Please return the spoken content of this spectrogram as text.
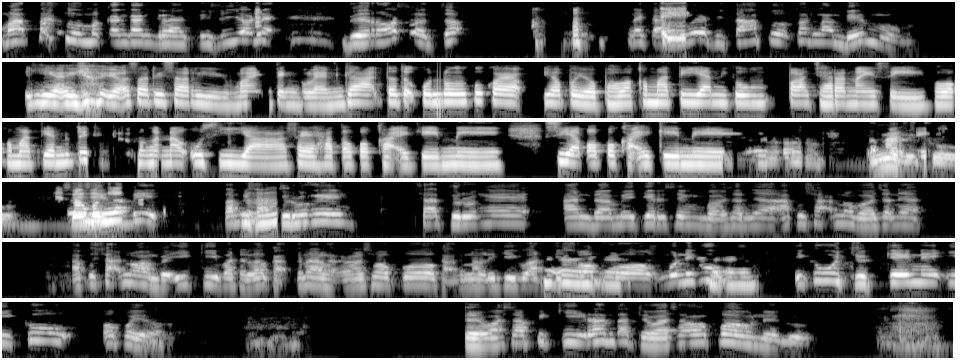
Matamu mekangkang gratis. Iya nek duwe rasa, Cok. Nek gak duwe ditapuk kon lambemu. Iya iya iya. Sorry sorry. Mancing bulan enggak tetuk kuno iku kayak ya apa ya bahwa kematian iku pelajaran ae sih. Bahwa kematian itu tidak mengenal usia sehat apa gak kene siap apa gak kene. Bener iku. Si, si, bengi- tapi tapi Mm-mm. saat durunge saat durunge Anda mikir sing bahwasannya aku sakno bahwasannya aku sakno ambek iki padahal aku gak kenal gak kenal sopo gak kenal iki ku artis sopo mun iku iku wujud kene iku apa ya dewasa pikiran tak dewasa apa ngono iku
